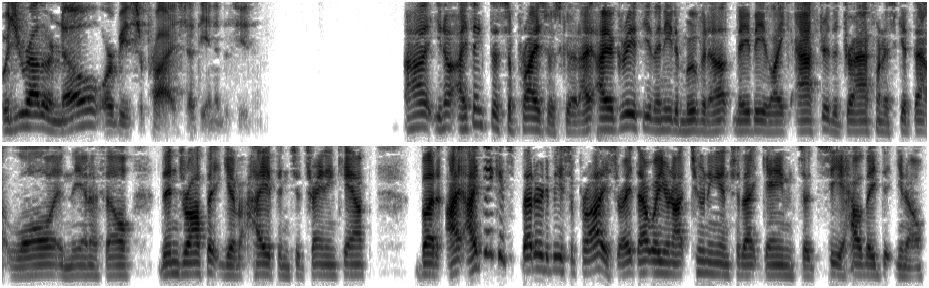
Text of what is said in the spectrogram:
Would you rather know or be surprised at the end of the season? Uh, you know, I think the surprise was good. I, I agree with you. They need to move it up. Maybe like after the draft, when it's get that law in the NFL, then drop it, give it hype into training camp. But I, I think it's better to be surprised, right? That way you're not tuning into that game to see how they did. You know,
